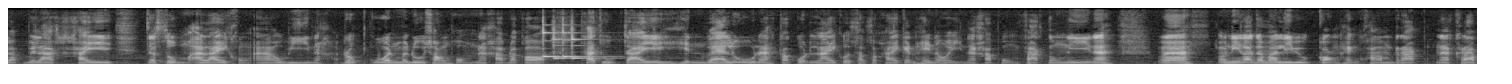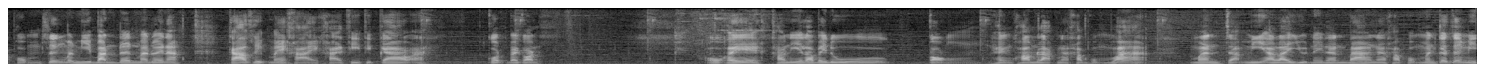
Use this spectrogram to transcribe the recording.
แบบเวลาใครจะสุ่มอะไรของ RV นะ รบกวนมาดูช่องผมนะครับ แล้วก็ถ้าถูกใจเห็น value นะ ก็กดไลค์กด subscribe กันให้หน่อยนะครับผมฝากตรงนี้นะ มาวันนี้เราจะมารีวิวกล่องแห่งความรักนะครับผมซึ่งมันมีบันเดิลมาด้วยนะ 90 ไม่ขายขาย 49 อะ กดไปก่อน โอเค คราวนี้เราไปดูกล่องแห่งความรักนะครับผมว่ามันจะมีอะไรอยู่ในนั้นบ้างนะครับผมมันก็จะมี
